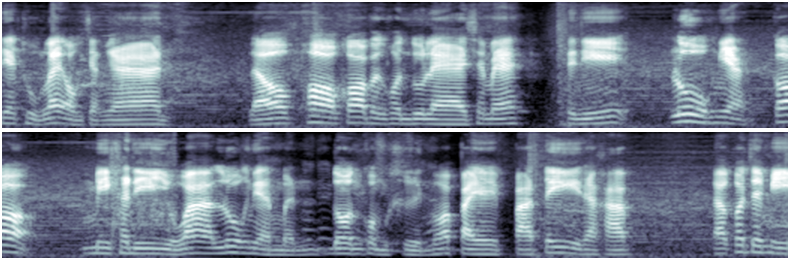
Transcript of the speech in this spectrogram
เนี่ยถูกไล่ออกจากงาน แล้วพ่อก็เป็นคนดูแลใช่ไหมทีนี้ลูกเนี่ยก็มีคดีอยู่ว่าลูกเนี่ยเหมือนโดนข่มขืนเพราะว่าไปปาร์ตี้นะครับ แล้วก็จะมี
